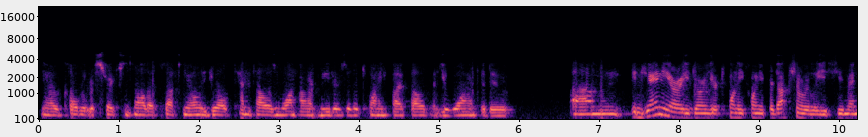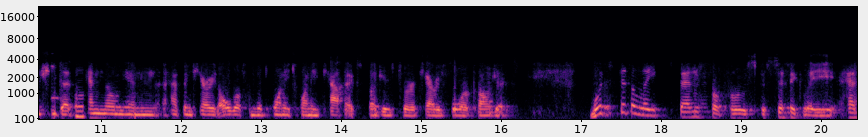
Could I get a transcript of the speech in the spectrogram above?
you know COVID restrictions and all that stuff, and you only drilled 10,100 meters of the 25,000 that you wanted to do. Um, in January, during your 2020 production release, you mentioned that mm-hmm. 10 million have been carried over from the 2020 CapEx budget for carry-forward projects. What's the delayed spend for Peru specifically? Has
